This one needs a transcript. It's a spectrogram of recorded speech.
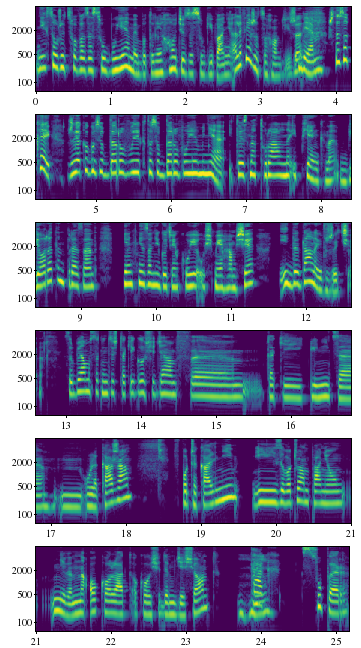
nie chcę użyć słowa zasługujemy, bo to nie chodzi o zasługiwanie, ale wiesz o co chodzi, że, Wiem. że to jest okej, okay, że ja kogoś obdarowuję, ktoś obdarowuje mnie i to jest naturalne i piękne. Biorę ten prezent, pięknie za niego dziękuję, uśmiecham się i idę dalej w życie. Zrobiłam ostatnio coś takiego, siedziałam w takiej klinice mm, u lekarza w poczekalni i zobaczyłam panią, nie wiem, na oko lat około 70, mhm. tak super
